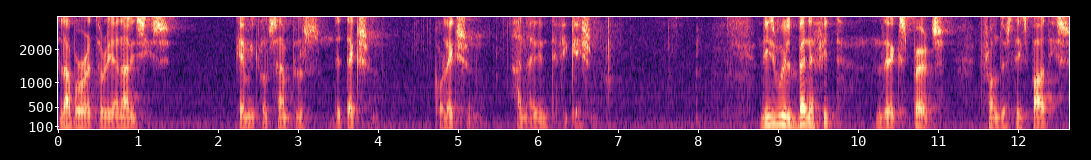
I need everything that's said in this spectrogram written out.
laboratory analysis, chemical samples detection, collection, and identification. This will benefit the experts from the state's parties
